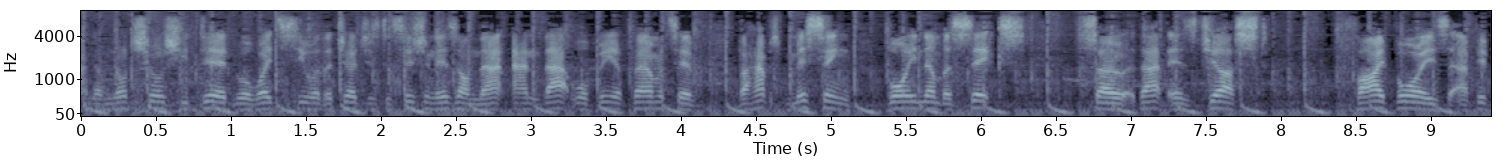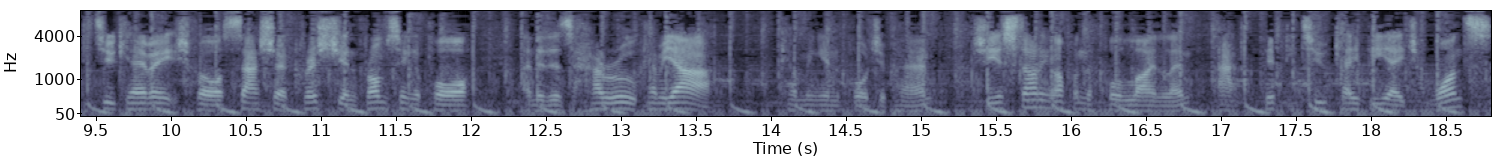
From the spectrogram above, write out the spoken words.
and I'm not sure she did. We'll wait to see what the judge's decision is on that, and that will be affirmative. Perhaps missing buoy number six. So that is just five buoys at 52 kmh for Sasha Christian from Singapore, and it is Haru Kamiya coming in for Japan. She is starting off on the full line length at 52 kph. Once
